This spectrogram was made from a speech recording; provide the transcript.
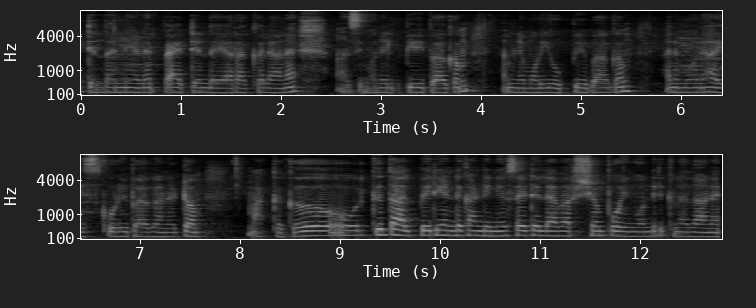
ഐറ്റം തന്നെയാണ് പാറ്റേൺ തയ്യാറാക്കലാണ്. ആസിമോൻ എൽ പി വിഭാഗം അമ്മനമോൾ യു പി വിഭാഗം അനുമോൻ ഹൈസ്കൂൾ വിഭാഗമാണ് കേട്ടോ. മക്കൾക്ക് ഓർക്ക് താല്പര്യമുണ്ട് കണ്ടിന്യൂസ് ആയിട്ട് എല്ലാ വർഷവും പോയിക്കൊണ്ടിരിക്കുന്നതാണ്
